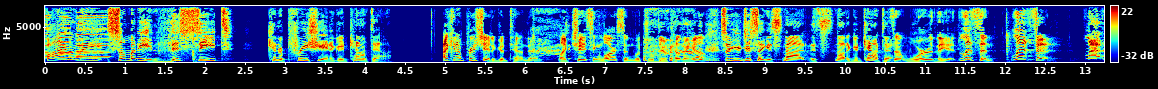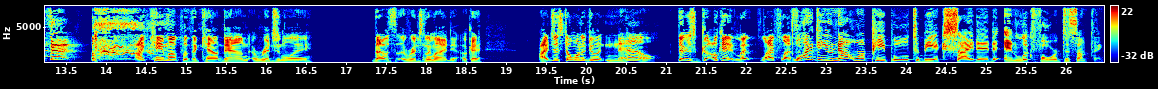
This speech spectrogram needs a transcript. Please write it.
Finally, somebody in this seat can appreciate a good countdown. I can appreciate a good countdown, like chasing Larson, which we'll do coming up. So you're just saying it's not it's not a good countdown. It's not worthy. Listen, listen, listen. I came up with the countdown originally. That was originally my idea. Okay, I just don't want to do it now. There's go- okay. Life lesson. Why do you not want people to be excited and look forward to something?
